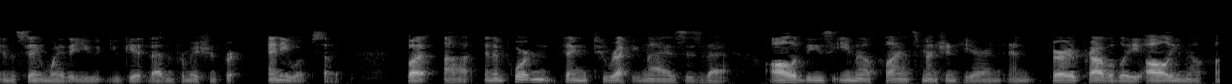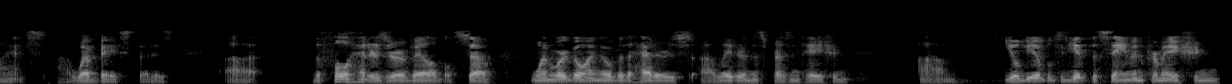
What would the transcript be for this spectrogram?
in the same way that you you get that information for any website. But uh, an important thing to recognize is that all of these email clients mentioned here, and, and very probably all email clients, uh, web-based, that is, uh, the full headers are available. So when we're going over the headers uh, later in this presentation, um, you'll be able to get the same information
